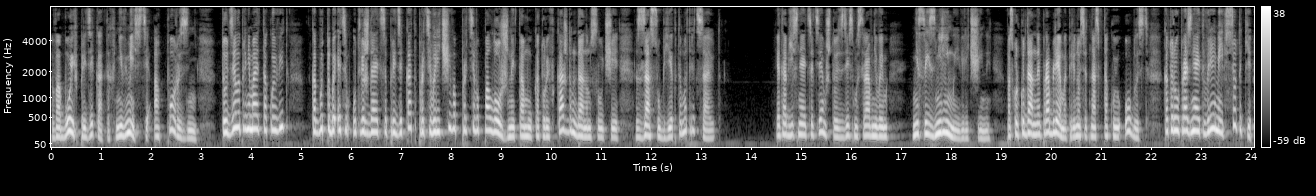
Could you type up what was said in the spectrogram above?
в обоих предикатах не вместе, а порознь, то дело принимает такой вид, как будто бы этим утверждается предикат, противоречиво противоположный тому, который в каждом данном случае за субъектом отрицают. Это объясняется тем, что здесь мы сравниваем несоизмеримые величины, поскольку данная проблема переносит нас в такую область, которая упраздняет время и все-таки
